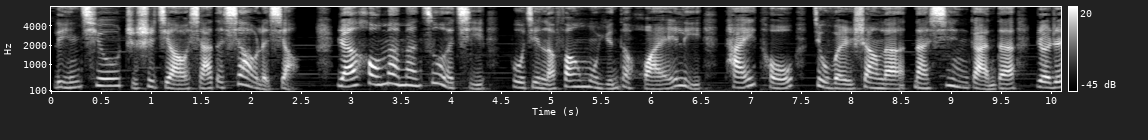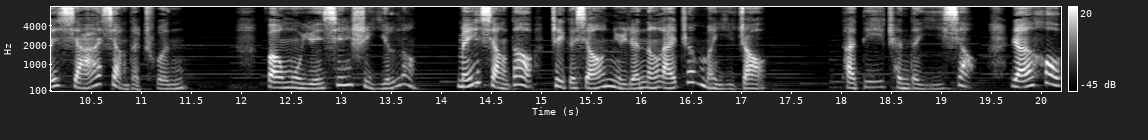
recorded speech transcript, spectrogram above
林秋只是狡黠的笑了笑，然后慢慢坐起，扑进了方慕云的怀里，抬头就吻上了那性感的、惹人遐想的唇。方慕云先是一愣，没想到这个小女人能来这么一招。他低沉的一笑，然后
